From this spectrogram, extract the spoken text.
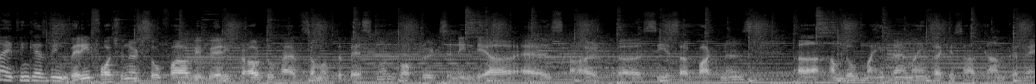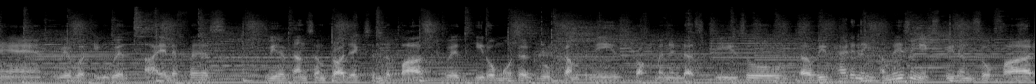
I think, has been very fortunate so far. We're very proud to have some of the best known corporates in India as our uh, CSR partners. Uh, हम लोग महिंद्रा एंड महिंद्रा के साथ काम कर रहे हैं We are working with आई We have done some projects in the past with Hero Motor Group companies, Rockman Industries. So uh, we've had an amazing experience so far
